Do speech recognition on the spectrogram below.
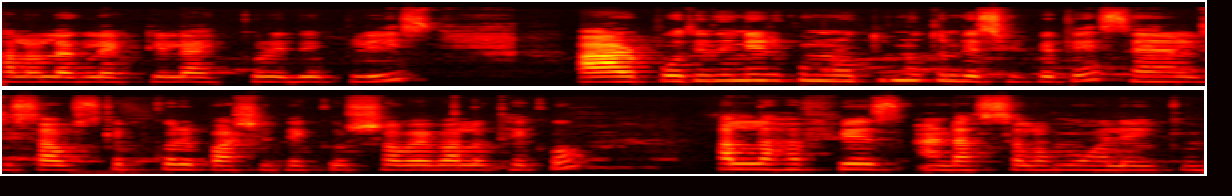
ভালো লাগলে একটি লাইক করে দিও প্লিজ আর প্রতিদিন এরকম নতুন নতুন রেসিপি পেতে চ্যানেলটি সাবস্ক্রাইব করে পাশে থেকো। সবাই ভালো থেকো। আল্লাহ হাফিজ অ্যান্ড আসসালামু আলাইকুম।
